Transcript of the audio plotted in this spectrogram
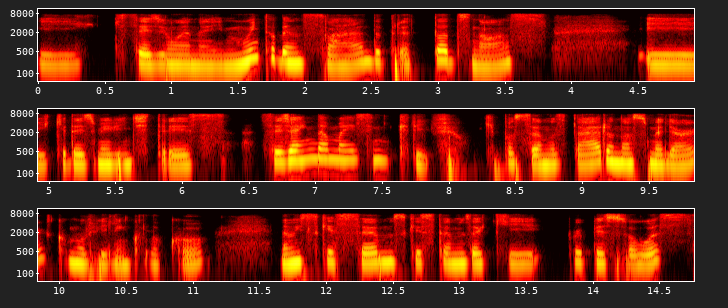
E que seja um ano aí muito abençoado para todos nós e que 2023 seja ainda mais incrível, que possamos dar o nosso melhor, como o Villain colocou. Não esqueçamos que estamos aqui por pessoas,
